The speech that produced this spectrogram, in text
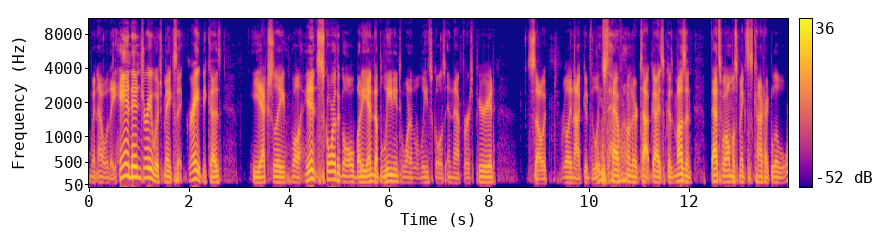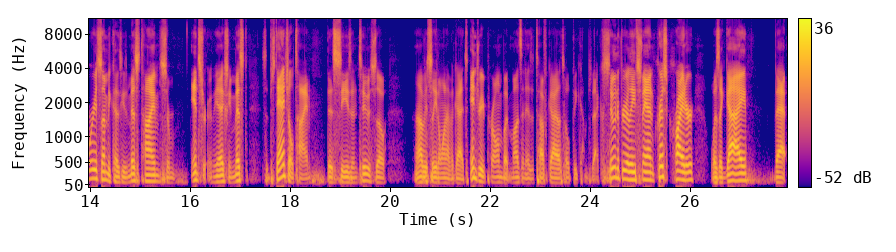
went out with a hand injury, which makes it great because he actually, well, he didn't score the goal, but he ended up leading to one of the Leafs goals in that first period. So it's really not good for the Leafs to have one of their top guys because Muzzin, that's what almost makes this contract a little worrisome because he's missed time. Some he actually missed substantial time this season too. So Obviously, you don't want to have a guy that's injury prone, but Muzzin is a tough guy. Let's hope he comes back soon if you're a Leafs fan. Chris Kreider was a guy that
